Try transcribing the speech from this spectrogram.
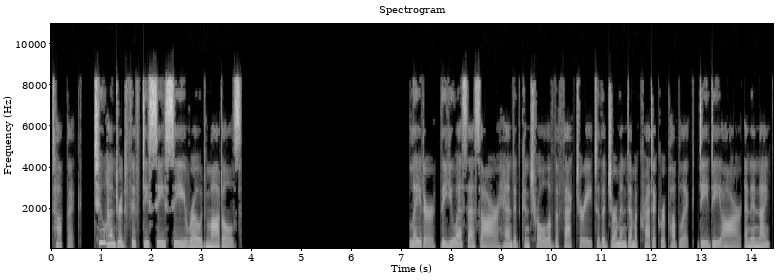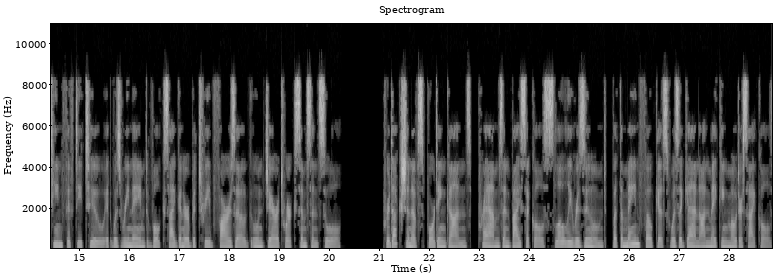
Topic 250 cc road models. Later, the USSR handed control of the factory to the German Democratic Republic (DDR), and in 1952 it was renamed Volkseigener Betrieb Fahrzeug und Gerätwerk Simson-Suhl. Production of sporting guns, prams and bicycles slowly resumed, but the main focus was again on making motorcycles.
